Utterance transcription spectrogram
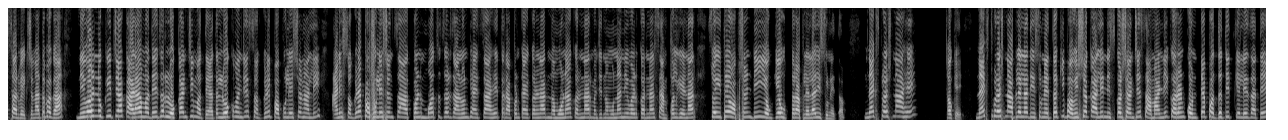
सर्वेक्षण. आता बघा निवडणुकीच्या काळामध्ये जर लोकांची मते आता लोक म्हणजे सगळे पॉप्युलेशन आली आणि सगळ्या पॉप्युलेशनचं आपण मत जर जाणून घ्यायचं आहे तर आपण काय करणार? नमुना करणार म्हणजे नमुना निवड करणार सॅम्पल घेणार. सो इथे ऑप्शन डी योग्य उत्तर आपल्याला दिसून येतं. नेक्स्ट प्रश्न आहे. ओके नेक्स्ट प्रश्न आपल्याला दिसून येतं की भविष्यकालीन निष्कर्षांचे सामान्यीकरण कोणत्या पद्धतीत केले जाते?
